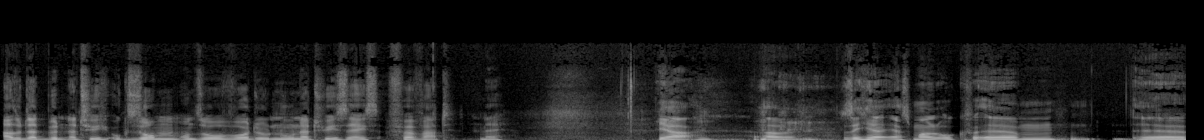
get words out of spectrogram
Also das bünd natürlich auch Summen und so, wo du nun natürlich sagst, für was, ne? Ja, aber sicher erstmal auch ähm, äh,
